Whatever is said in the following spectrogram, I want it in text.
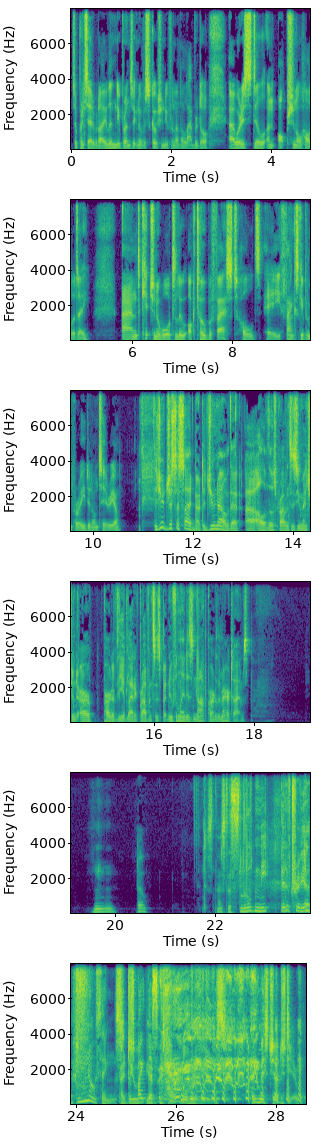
So Prince Edward Island, New Brunswick, Nova Scotia, Newfoundland, and Labrador, uh, where it's still an optional holiday. And Kitchener Waterloo Oktoberfest holds a Thanksgiving parade in Ontario. Did you just a side note? Did you know that uh, all of those provinces you mentioned are part of the Atlantic provinces, but Newfoundland is not part of the Maritimes? Hmm. No. Just this little neat bit of trivia. You do know things. I do, Despite yes. terrible reviews, they've misjudged you.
